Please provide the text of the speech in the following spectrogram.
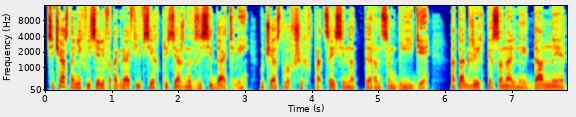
Сейчас на них висели фотографии всех присяжных заседателей, участвовавших в процессе над Терренсом Гриди, а также их персональные данные,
